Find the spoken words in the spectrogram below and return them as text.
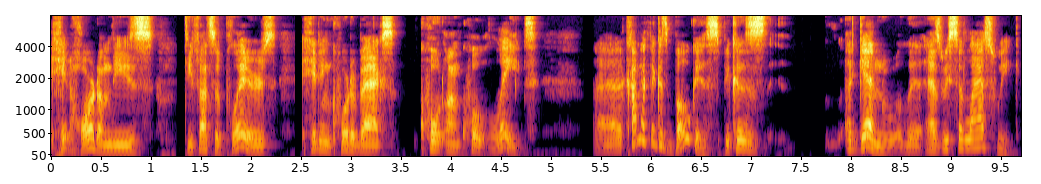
hit hard on these defensive players, hitting quarterbacks quote unquote late. Uh, I kind of think it's bogus because, again, as we said last week,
